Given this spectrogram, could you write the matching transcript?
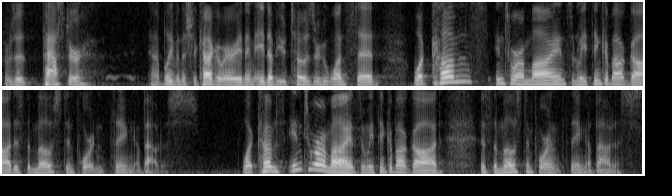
there was a pastor, I believe in the Chicago area, named A.W. Tozer, who once said, What comes into our minds when we think about God is the most important thing about us. What comes into our minds when we think about God is the most important thing about us.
